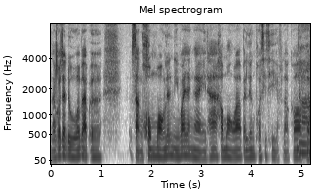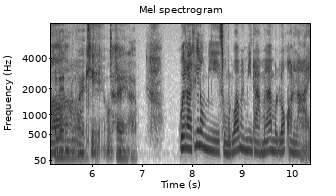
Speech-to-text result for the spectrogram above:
เราก็จะดูว่าแบบเออ สังคมมองเรื่องนี้ว่ายังไง ถ้าเขามองว่าเป็นเรื่อง positive เราก็อ๋อเราก็เล่นด้วยโอเคโอเคใช่ครับ เวลาที่เรามีสมมติว่ามันมีดราม่าบนโลกออนไลน์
